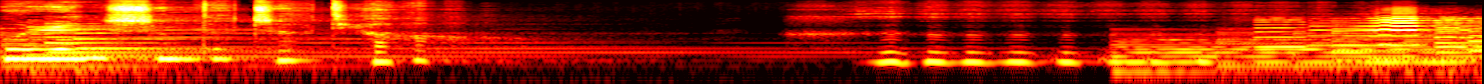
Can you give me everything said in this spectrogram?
过人生的这条河？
